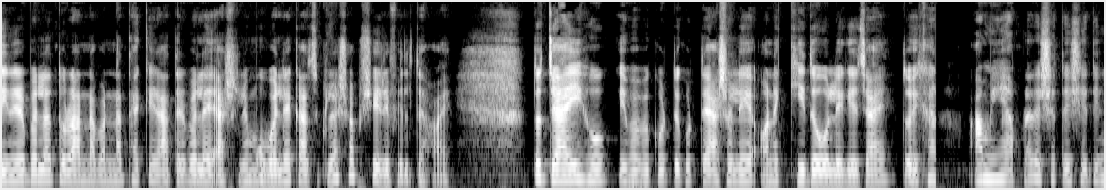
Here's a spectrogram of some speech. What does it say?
দিনের বেলা তো রান্নাবান্না থাকে, রাতের বেলায় আসলে মোবাইলের কাজগুলো সব সেরে ফেলতে হয়। তো যাই হোক, এভাবে করতে করতে আসলে অনেক খিদেও লেগে যায়। তো এখানে আমি আপনাদের সাথে সেদিন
